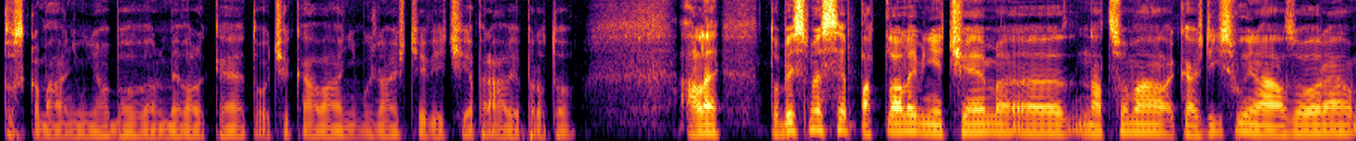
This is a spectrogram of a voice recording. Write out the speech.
to zklamání u něho bylo velmi velké, to očekávání možná ještě větší a právě proto. Ale to bychom se patlali v něčem, eh, na co má každý svůj názor a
